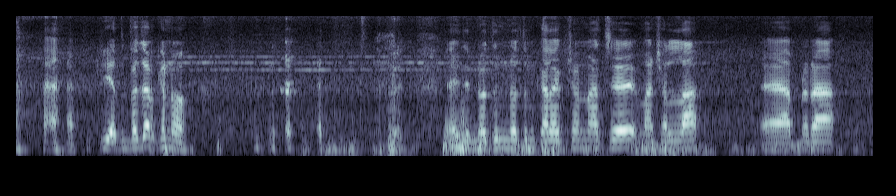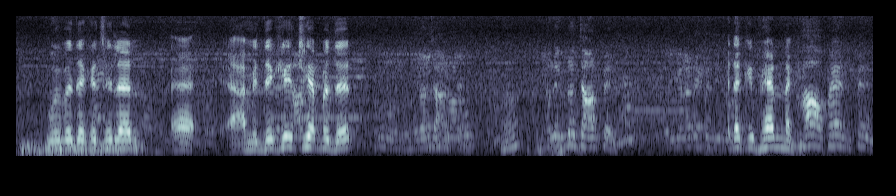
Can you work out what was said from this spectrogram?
কি এত বেজার কেন? এই যে নতুন নতুন কালেকশন আছে মাসাল্লাহ আপনারা পূর্বে দেখেছিলেন আমি দেখিয়েছি আপনাদের। এটা কি ফ্যান নাকি? হ্যাঁ ফ্যান ফ্যান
